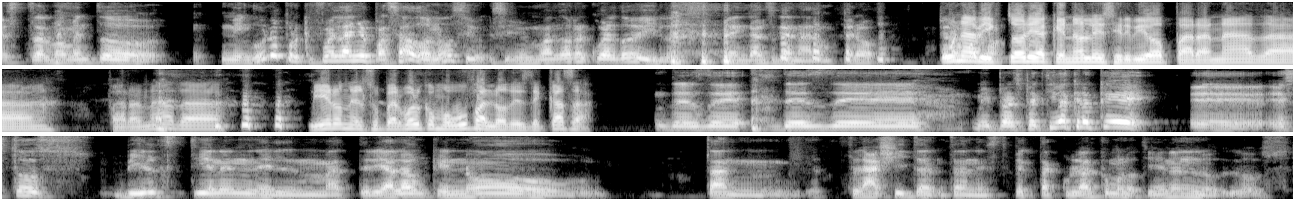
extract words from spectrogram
Hasta el momento, ninguno, porque fue el año pasado, ¿no? Si, mal no recuerdo, y los Bengals ganaron, pero. Una victoria que no le sirvió para nada, para nada. Vieron el Super Bowl como búfalo desde casa. Desde, desde mi perspectiva, creo que eh, estos Bills tienen el material, aunque no tan flashy, tan, tan espectacular como lo tienen los,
